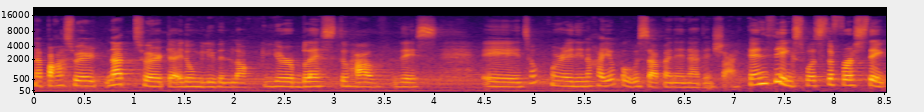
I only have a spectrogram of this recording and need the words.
napakaswerte, not swerte, I don't believe in luck. You're blessed to have this. And so, kung ready na kayo, pag-usapan na natin siya. 10 things. What's the first thing?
